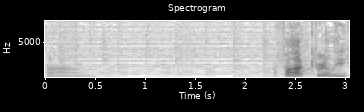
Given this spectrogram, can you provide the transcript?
Um. Fuck, really?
